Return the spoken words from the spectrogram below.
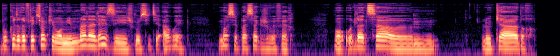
beaucoup de réflexions qui m'ont mis mal à l'aise et je me suis dit, ah ouais, moi, c'est pas ça que je veux faire. Bon, au-delà de ça, euh, le cadre,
